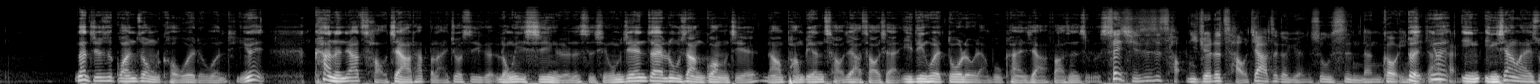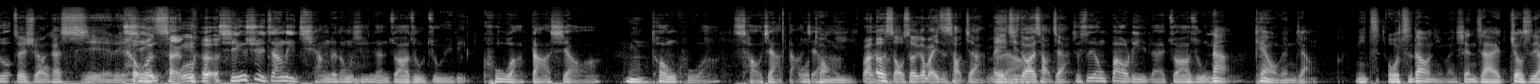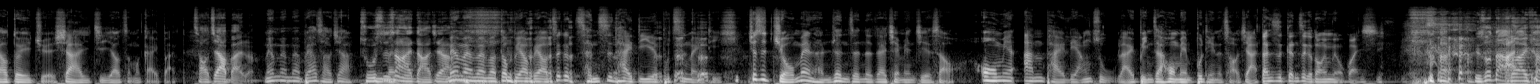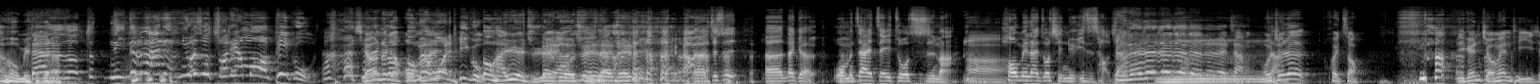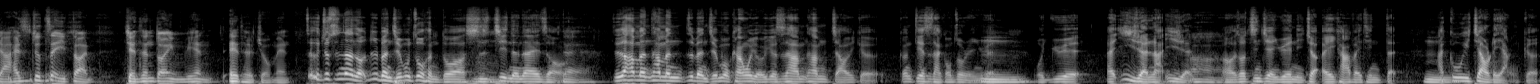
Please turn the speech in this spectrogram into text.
那其实是观众口味的问题，因为。看人家吵架，它本来就是一个容易吸引人的事情。我们今天在路上逛街，然后旁边吵架吵起来，一定会多留两步看一下发生什么事。所以其实是吵，你觉得吵架这个元素是能够引起？对，因为影影像来说，最喜欢看血流成河，情绪张力强的东西能抓住注意力，哭啊、大笑啊、嗯、痛苦啊、吵架打架。我同意，不然二手车干嘛一直吵架？每一集都在吵架，就是用暴力来抓住。那 Ken，我跟你讲。你我知道你们现在就是要对决下一季要怎么改版，吵架版了？没有没有没有，不要吵架，厨师上来打架？没有没有没有都不要不要，这个层次太低了，不自媒体。就是九妹很认真的在前面介绍，后面安排两组来宾在后面不停的吵架，但是跟这个东西没有关系。你说大家都在看后面，大家就说这你他妈的，你为什么昨天要摸我屁股？然后那个我没有摸你屁股，洞还越举越过去，对对对然后就是呃那个我们在这一桌吃嘛，后面那桌情侣一直吵架，对对对对对对对这样，我觉得。会中，你跟九妹提一下，还是就这一段剪成短影片艾特九妹？这个就是那种日本节目做很多啊，实境的那一种。对，就是他们他们日本节目我看过有一个是他们他们找一个跟电视台工作人员，我约哎艺人啦艺人，然后说经纪人约你叫 A 咖啡厅等，还故意叫两个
